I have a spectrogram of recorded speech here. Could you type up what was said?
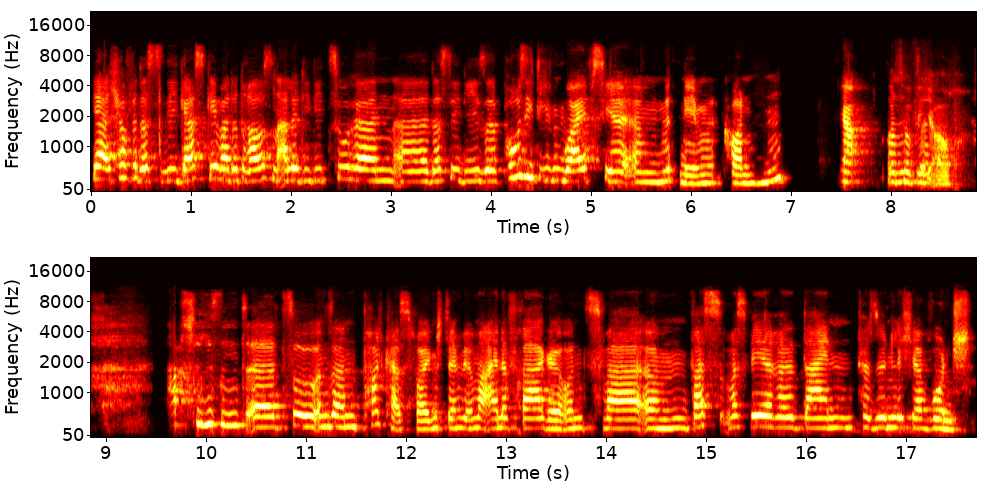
ja, ich hoffe, dass die Gastgeber da draußen, alle, die die zuhören, äh, dass sie diese positiven Vibes hier ähm, mitnehmen konnten. Ja, das und, hoffe ich äh, auch. Abschließend äh, zu unseren Podcast-Folgen stellen wir immer eine Frage und zwar, ähm, was, was wäre dein persönlicher Wunsch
